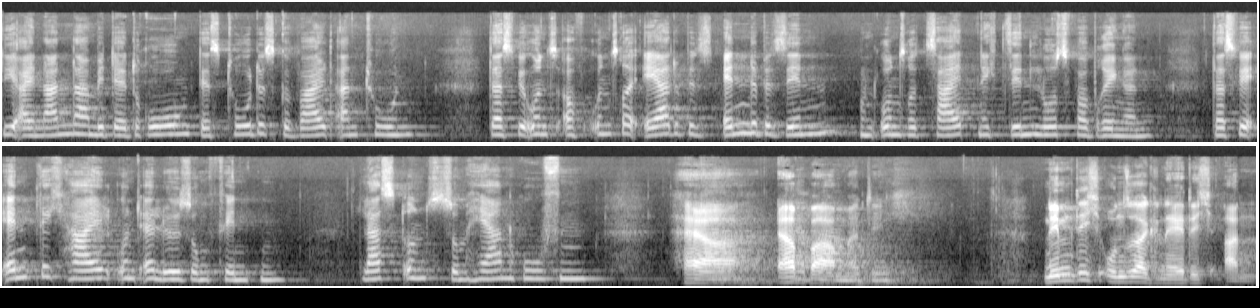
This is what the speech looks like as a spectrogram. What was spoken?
die einander mit der Drohung des Todes Gewalt antun, dass wir uns auf unsere Erde bis Ende besinnen und unsere Zeit nicht sinnlos verbringen, dass wir endlich Heil und Erlösung finden. Lasst uns zum Herrn rufen. Herr, erbarme dich. Nimm dich unser gnädig an.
